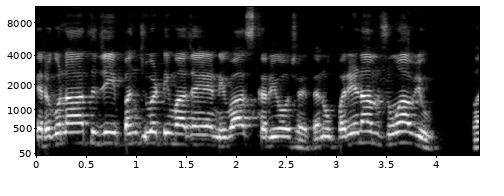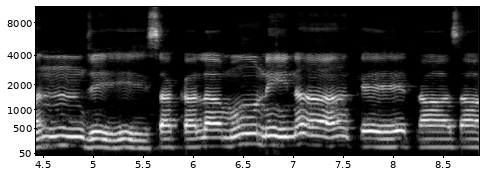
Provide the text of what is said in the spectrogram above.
કે રઘુનાથજી પંચવટીમાં જઈને નિવાસ કર્યો છે. તેનું પરિણામ શું આવ્યું? ભંજી સકલ મુનિન કે ત્રાસા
